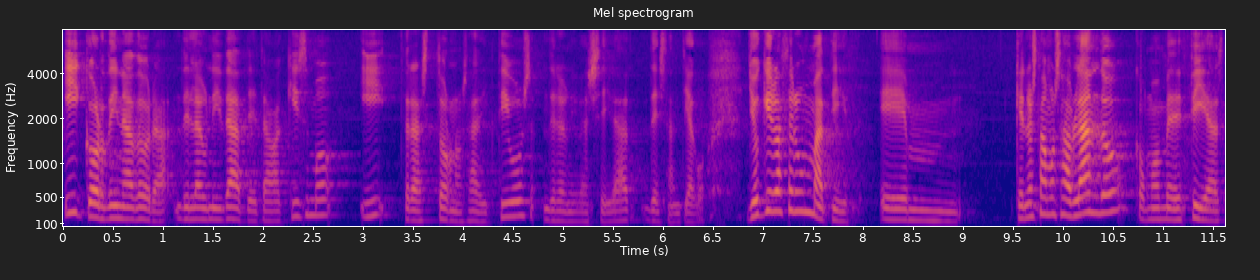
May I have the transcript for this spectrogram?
y coordinadora de la Unidad de Tabaquismo y Trastornos Adictivos de la Universidad de Santiago. Yo quiero hacer un matiz. Eh, que no estamos hablando, como me decías,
